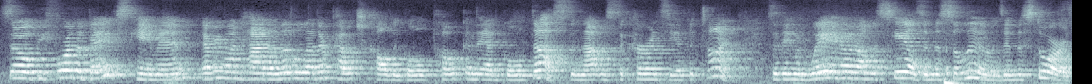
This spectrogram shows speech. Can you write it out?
So before the banks came in, everyone had a little leather pouch called a gold poke and they had gold dust and that was the currency at the time. So they would weigh it out on the scales in the saloons, in the stores,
